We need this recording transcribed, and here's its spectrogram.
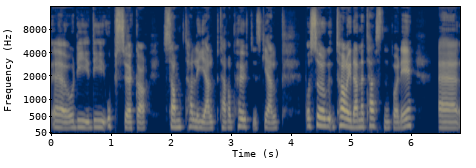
eh, og de, de oppsøker samtalehjelp, terapeutisk hjelp. Og så tar jeg denne testen på dem, eh,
